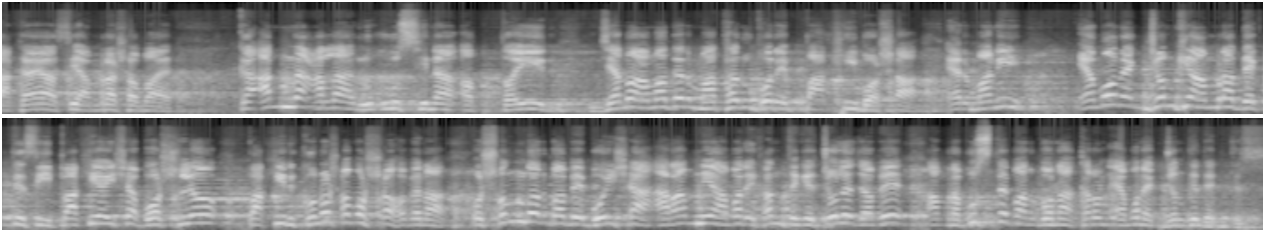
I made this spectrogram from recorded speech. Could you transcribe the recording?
তাকায় আছি আমরা সবাই কান্না আলা রুসিনা অত্তইর যেন আমাদের মাথার উপরে পাখি বসা। এর মানে এমন একজনকে আমরা দেখতেছি, পাখি আইসা বসলেও পাখির কোনো সমস্যা হবে না। ও সুন্দরভাবে বৈশা আরাম নিয়ে আবার এখান থেকে চলে যাবে, আমরা বুঝতে পারব না, কারণ এমন একজনকে দেখতেছি।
